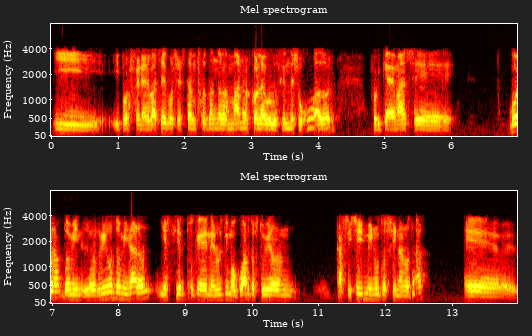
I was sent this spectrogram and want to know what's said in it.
y, por Fenerbahce pues están frotando las manos con la evolución de su jugador porque además eh, bueno los griegos dominaron y es cierto que en el último cuarto estuvieron casi seis minutos sin anotar. Eh,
